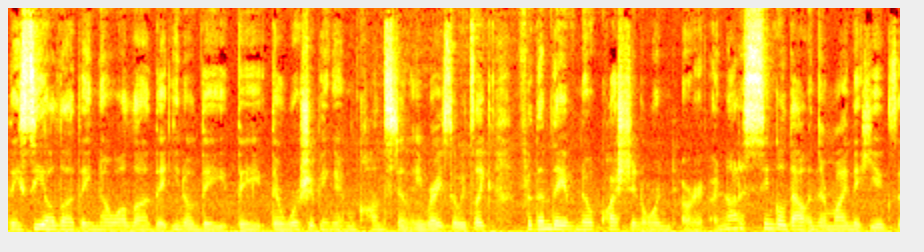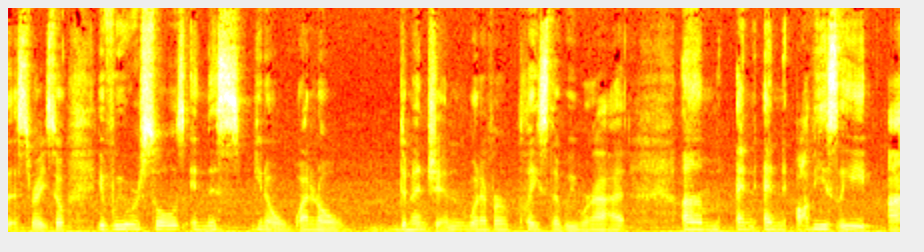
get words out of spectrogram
they see allah they know allah that you know they they they're worshiping him constantly right? So it's like for them they have no question or or not a single doubt in their mind that he exists right? So if we were souls in this you know i don't know dimension whatever place that we were at um, and and obviously I,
